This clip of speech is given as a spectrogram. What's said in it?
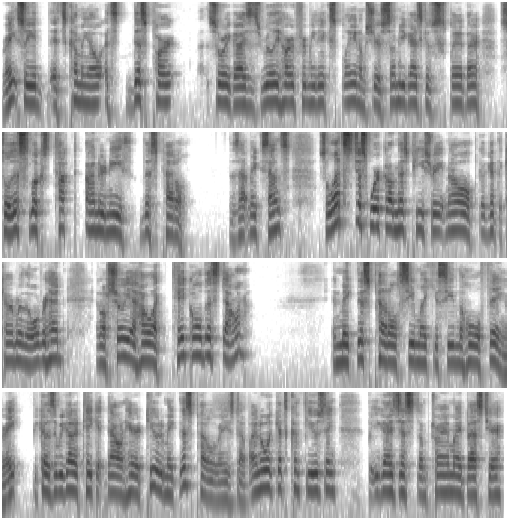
Right, so you, it's coming out, it's this part. Sorry guys, it's really hard for me to explain. I'm sure some of you guys could explain it better. So this looks tucked underneath this petal. Does that make sense? So let's just work on this piece right now. I'll get the camera in the overhead and I'll show you how I take all this down and make this petal seem like you've seen the whole thing, right? Because we got to take it down here too to make this petal raised up. I know it gets confusing, but you guys just, I'm trying my best here.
